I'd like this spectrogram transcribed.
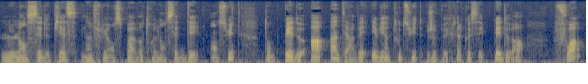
Le lancer de pièces n'influence pas votre lancer de D ensuite. Donc P de A inter B, et eh bien tout de suite je peux écrire que c'est P de A fois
